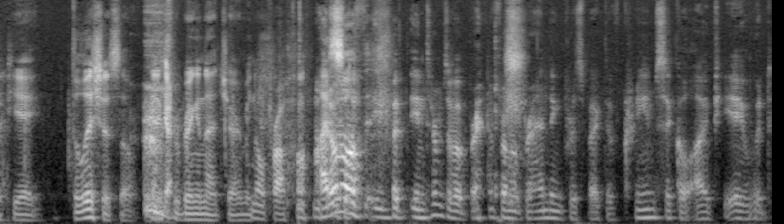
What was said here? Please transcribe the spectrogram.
IPA. Delicious though. Thanks for bringing that, Jeremy. no problem I don't know if, but in terms of a brand, from a branding perspective, creamsicle IPA would.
